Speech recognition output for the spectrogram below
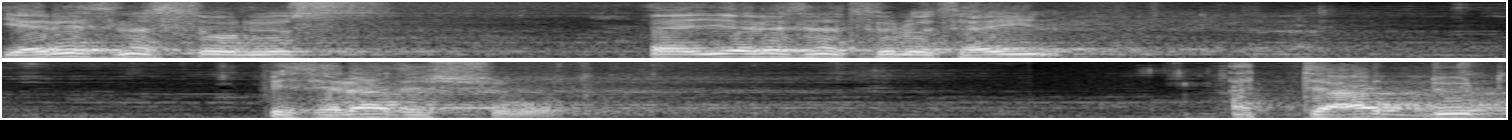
يرثن الثلث يرثن الثلثين بثلاثة شروط. التعدد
